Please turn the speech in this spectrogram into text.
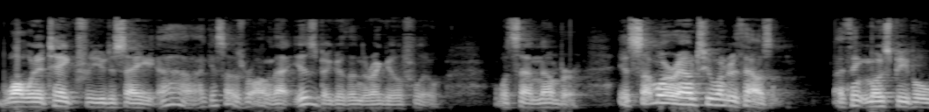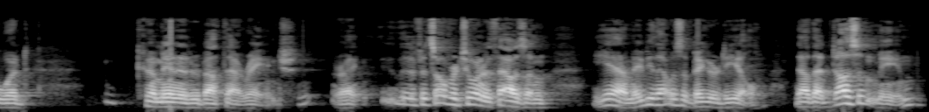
What would it take for you to say, ah, I guess I was wrong. That is bigger than the regular flu. What's that number? It's somewhere around 200,000. I think most people would come in at about that range, right? If it's over 200,000, yeah, maybe that was a bigger deal. Now, that doesn't mean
